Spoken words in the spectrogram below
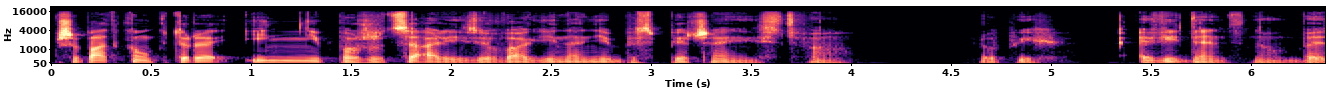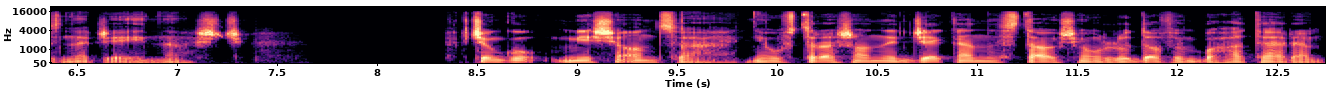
przypadkom, które inni porzucali z uwagi na niebezpieczeństwo lub ich ewidentną beznadziejność. W ciągu miesiąca nieustraszony dziekan stał się ludowym bohaterem,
